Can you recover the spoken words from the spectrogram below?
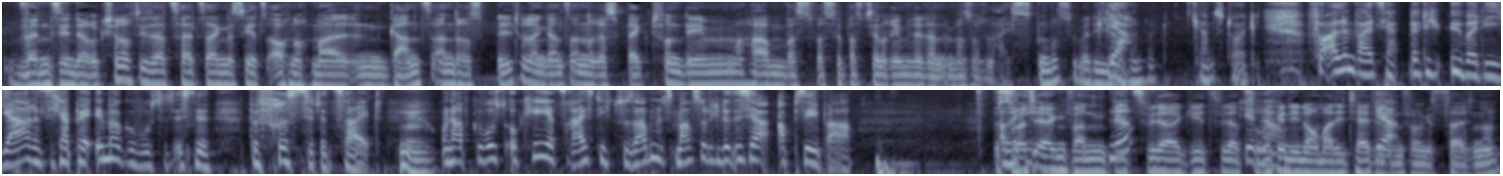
Würden Sie in der Rückschau noch dieser Zeit sagen, dass Sie jetzt auch nochmal ein ganz anderes Bild oder einen ganz anderen Respekt von dem haben, was, was Sebastian Remele dann immer so leisten muss über die Jahre ja, hinweg? ganz deutlich. Vor allem, weil es ja wirklich über die Jahre ist. Ich habe ja immer gewusst, es ist eine befristete Zeit. Hm. Und habe gewusst, okay, jetzt reiß dich zusammen, jetzt machst du dich, das ist ja absehbar. Es wird die, irgendwann ne? geht's wieder, geht's wieder genau. zurück in die Normalität, in ja. Anführungszeichen. Ne?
